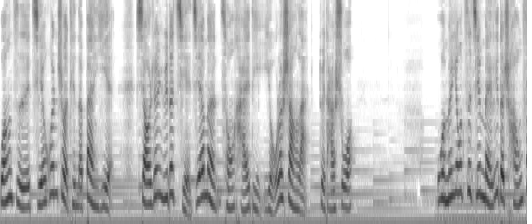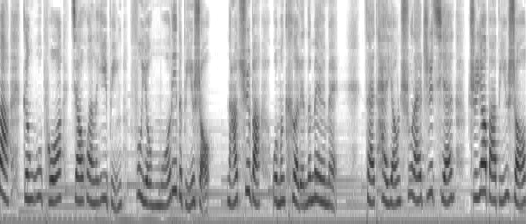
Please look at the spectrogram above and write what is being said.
王子结婚这天的半夜，小人鱼的姐姐们从海底游了上来，对他说：“我们用自己美丽的长发跟巫婆交换了一柄富有魔力的匕首，拿去吧，我们可怜的妹妹。”在太阳出来之前，只要把匕首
